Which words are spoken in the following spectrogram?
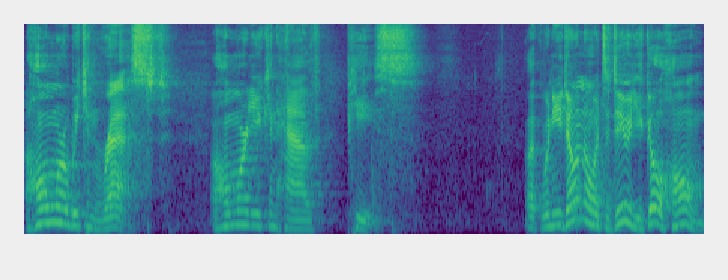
a home where we can rest, a home where you can have peace. Look, when you don't know what to do, you go home.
